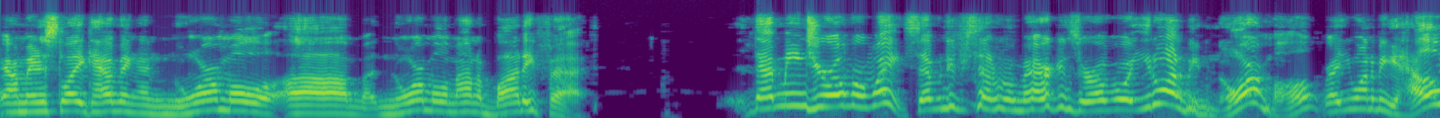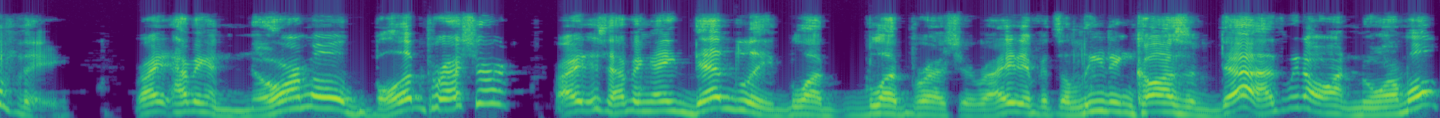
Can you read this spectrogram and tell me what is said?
I mean, it's like having a normal, um, normal amount of body fat. That means you're overweight. 70% of Americans are overweight. You don't want to be normal, right? You want to be healthy, right? Having a normal blood pressure, right, is having a deadly blood blood pressure, right? If it's a leading cause of death, we don't want normal.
